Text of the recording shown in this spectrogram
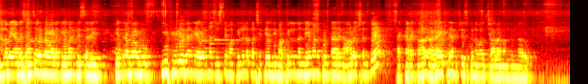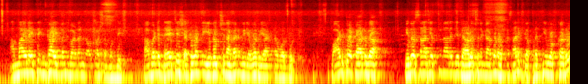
నలభై యాభై సంవత్సరాలు ఉన్న వాళ్ళకి ఏమనిపిస్తుంది? ఎదురా ఈ వీడియో కనుక ఎవరన్నా చూస్తే మా పిల్లల పరిస్థితి ఏంటి మా పిల్లలు నన్ను ఏమనుకుంటారనే ఆలోచనతో రకరకాల అఘాయిత్యాన్ని చేసుకున్న వాళ్ళు చాలామంది ఉన్నారు. అమ్మాయిలు అయితే ఇంకా ఇబ్బంది పడడానికి అవకాశం ఉంది. కాబట్టి దయచేసి అటువంటి ఏది వచ్చినా కానీ మీరు ఎవరు రియాక్ట్ అవ్వద్దు. వాడితో పాటుగా ఏదో సార్ చెప్తున్నారని చెప్పి ఆలోచన కాకుండా ఒక్కసారి ప్రతి ఒక్కరు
